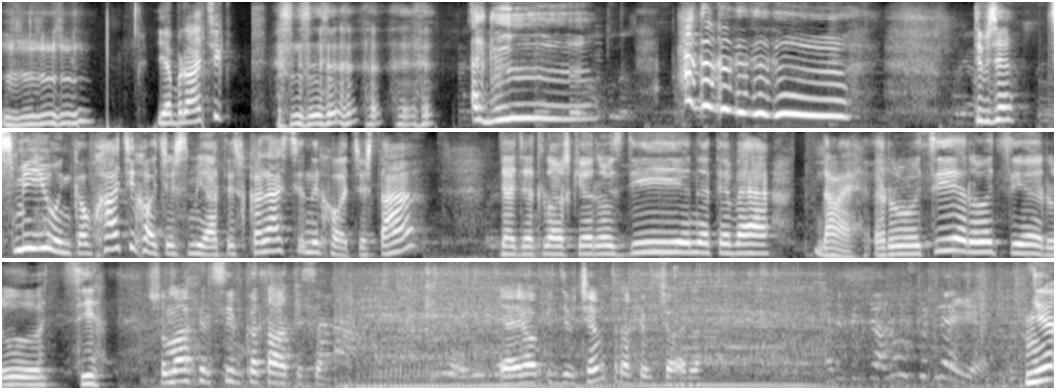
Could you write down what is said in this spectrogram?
Я братик? Агу. Ти вже сміюнька, в хаті хочеш сміятись, в колясці не хочеш, так? Дядя трошки роздіне тебе. Давай, руці, руці, руці. Шумахер сів кататися. Я його підівчив трохи вчора. Ні.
